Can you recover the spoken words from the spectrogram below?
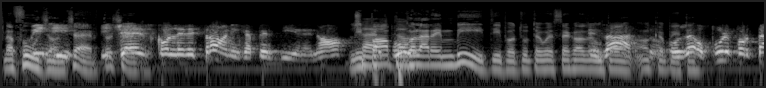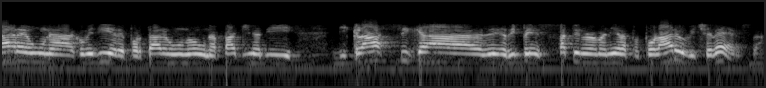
La fusion, quindi certo, il certo. jazz con l'elettronica per dire, no? L'hip hop con l'R&B, tipo tutte queste cose un po'... Ho Esatto, capito. Oppure portare una, come dire, portare uno- una pagina di, di classica eh, ripensata in una maniera popolare o viceversa.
